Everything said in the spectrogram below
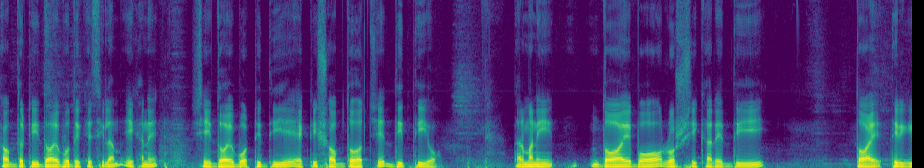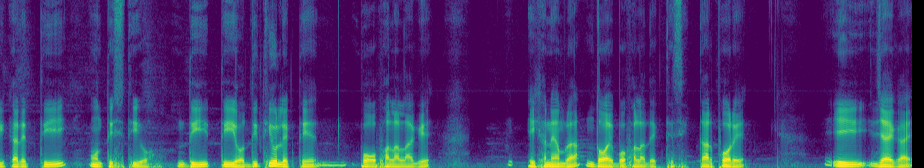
শব্দটি দয়ব দেখেছিলাম, এখানে সেই দয়বটি দিয়ে একটি শব্দ হচ্ছে দ্বিতীয়। তার মানে দয় ব রস্বীকারের দি, তয় দীর্ঘিকারের তি উনত্রিশতীয় দ্বিতীয় দ্বিতীয় লিখতে ব ফালা লাগে। এখানে আমরা দয় বফালা দেখতেছি। তারপরে এই জায়গায়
